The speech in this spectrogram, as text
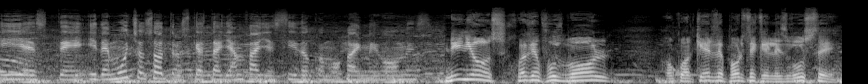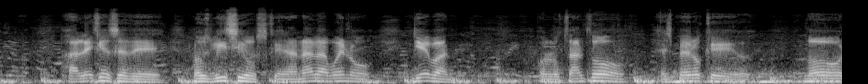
y este y de muchos otros que hasta ya han fallecido como Jaime Gómez. Niños, jueguen fútbol o cualquier deporte que les guste. Aléjense de los vicios que a nada bueno llevan. Por lo tanto, espero que no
